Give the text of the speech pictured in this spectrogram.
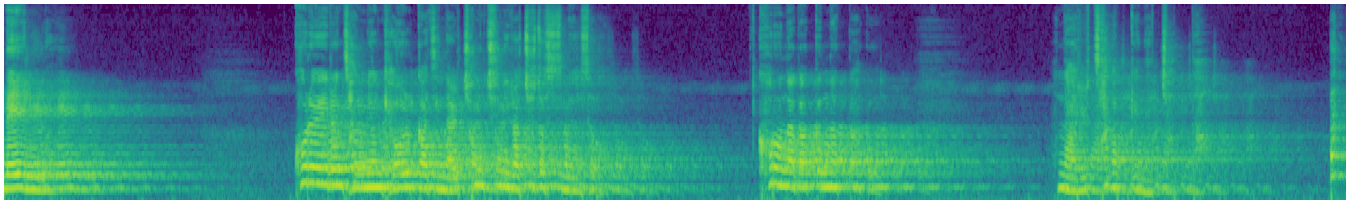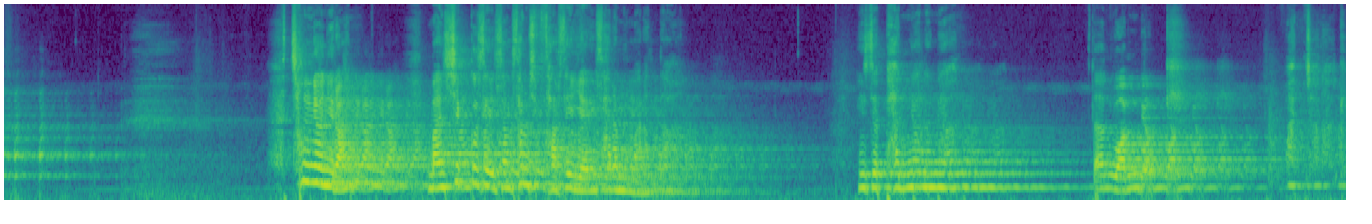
내일 코레일은 작년 겨울까지 날 청춘이라 쳐줬으면서 코로나가 끝났다고 나를 차갑게 내쳤다. 청년이란 만 19세 이상 34세 이하의 사람을 말한다. 이제 반년 후면 난 완벽히 완전하게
